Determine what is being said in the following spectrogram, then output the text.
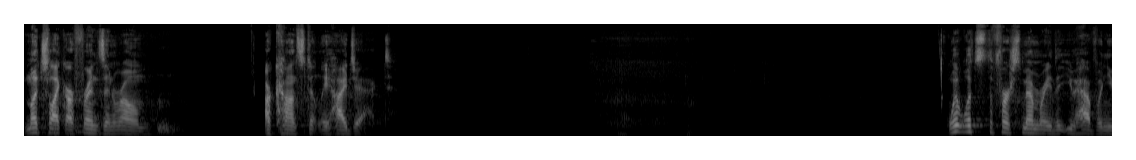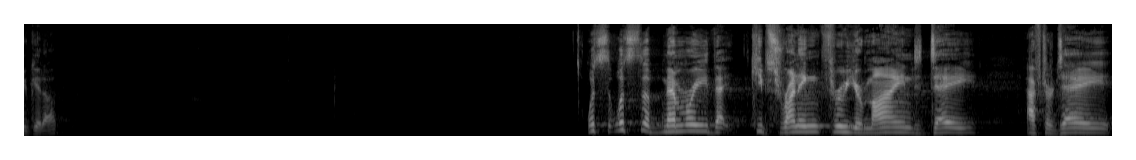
much like our friends in Rome, are constantly hijacked. What's the first memory that you have when you get up? What's the, what's the memory that keeps running through your mind day after day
